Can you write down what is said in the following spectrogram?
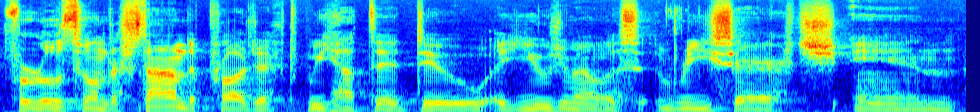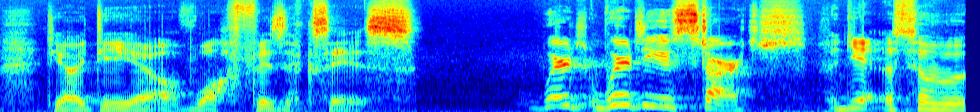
for us to understand the project we had to do a huge amount of research in the idea of what physics is where where do you start? Yeah, so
